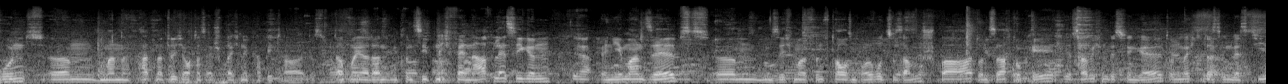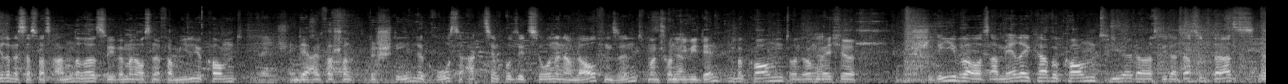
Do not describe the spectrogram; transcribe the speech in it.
und ähm, man hat natürlich auch das entsprechende Kapital. Das darf man ja dann im Prinzip nicht vernachlässigen. Ja. Wenn jemand selbst ähm, sich mal 5000 Euro zusammenspart und sagt, okay, jetzt habe ich ein bisschen Geld und möchte das investieren, ist das was anderes, wie wenn man aus einer Familie kommt, in der einfach schon bestehende große Aktienpositionen am Laufen sind, man schon ja. Dividenden bekommt und irgendwelche Schriebe aus Amerika bekommt, hier, da ist wieder das und das. Ja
